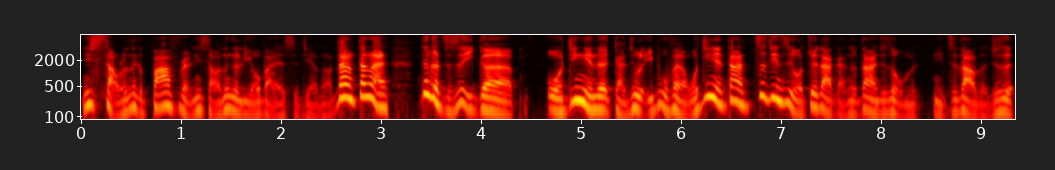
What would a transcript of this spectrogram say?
你少了那个 buffer，你少了那个留白的时间了。但当然，那个只是一个我今年的感触的一部分。我今年当然这件事我最大的感触，当然就是我们你知道的，就是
